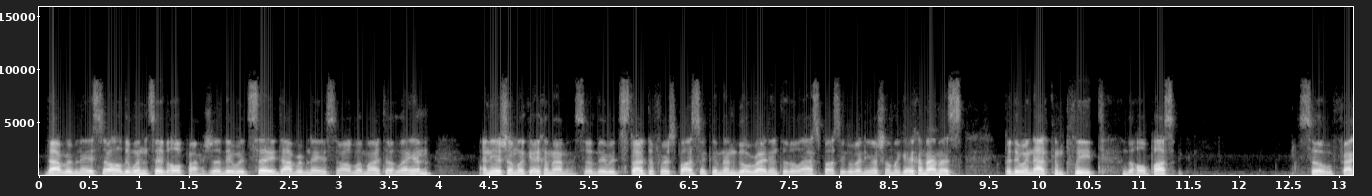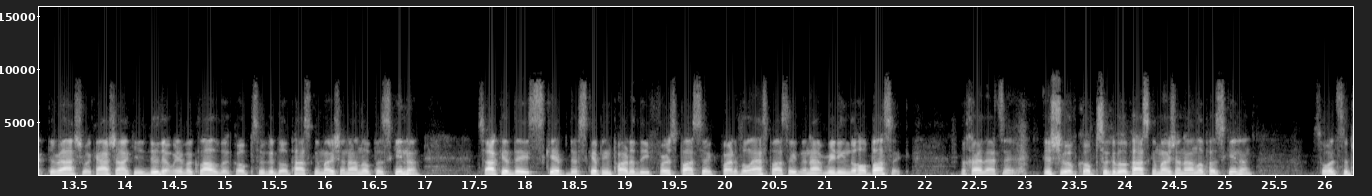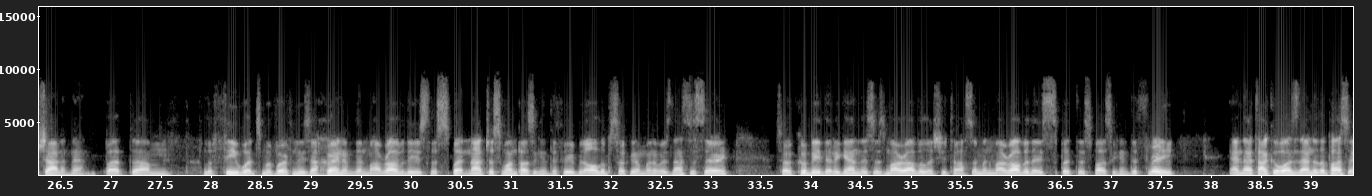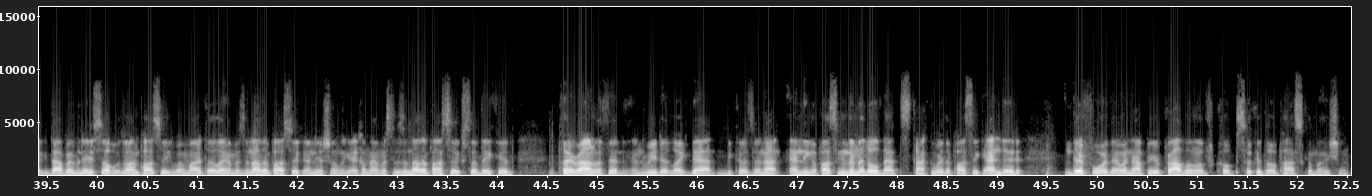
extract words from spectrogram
Dabra b'nei Yisrael, they wouldn't say the whole parsha. They would say Dabra b'nei Yisrael, Marta Leim Ani Hashem. So they would start the first pasuk and then go right into the last pasuk of Ani Hashem but they would not complete the whole pasuk. So, fact the Rash Vakasha, how can you do that? We have a cloud that Paskin Moshe Nano Paskina. So how could they skip? They're skipping part of the first pasuk, part of the last pasuk. They're not reading the whole pasuk. That's an issue of Paskin Moshe Nano Paskina. So what's the pshat in that? But um, lefi what's mavur from these achronim, then Marav is the split not just one pasuk into three, but all the psukim when it was necessary. So it could be that again, this is Marava Lashitasim, and Marava they split this pasuk into three, and that taka was the end of the pasuk. Dabar b'nei Yisrael was one pasuk, Vamarta Aleim is another pasuk, and Yishon Echamemes is another pasuk. So they could play around with it and read it like that because they're not ending a pasuk in the middle. That's taka where the pasuk ended, and therefore that would not be a problem of kol psukado pasuk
